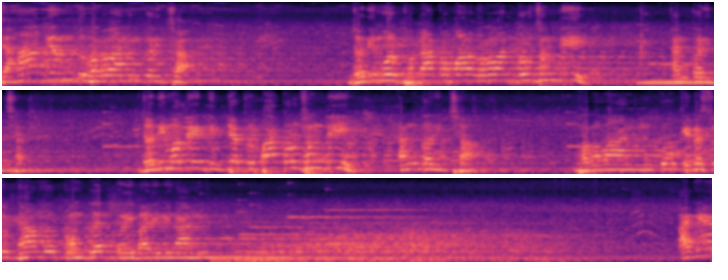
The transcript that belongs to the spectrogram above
যাহা দিয়ন্তু ভগবানঙ্কর ইচ্ছা যদি মোর ফটা কপাল ভগবান করুছন্তি তাঙ্কর ইচ্ছা যদি মতে দিব্য কৃপা করুছন্তি তাঙ্কর ইচ্ছা ଭଗବାନଙ୍କୁ କେବେ ସୁଦ୍ଧା ମୁଁ କମ୍ପ୍ଲେନ୍ କରିପାରିବି ନାହିଁ ଆଜ୍ଞା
